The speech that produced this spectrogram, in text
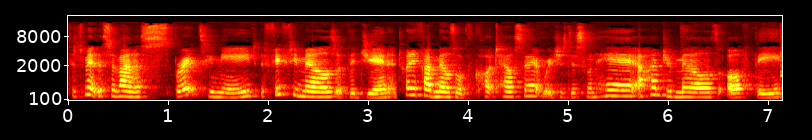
So to make the Savannah Spritz, you need 50 mils of the gin, 25 mils of the cocktail syrup, which is this one here, 100 mils of the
